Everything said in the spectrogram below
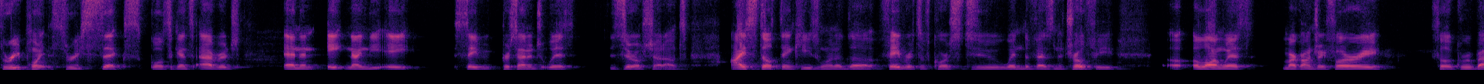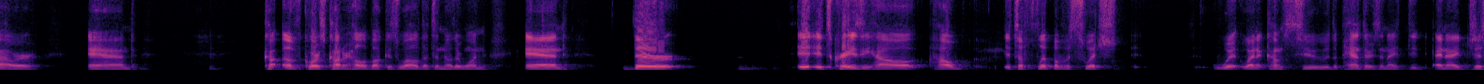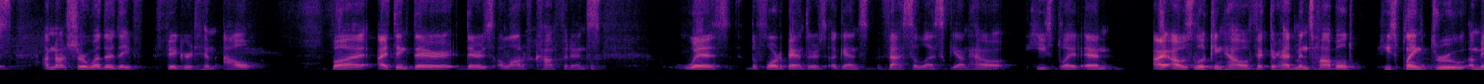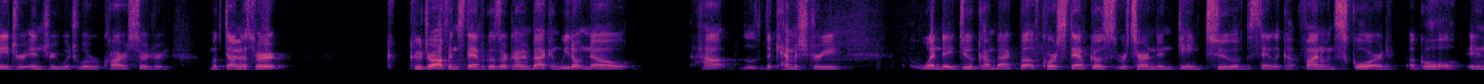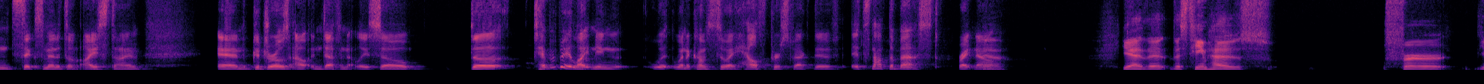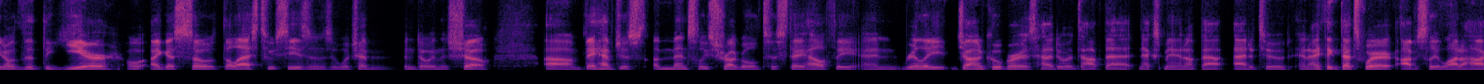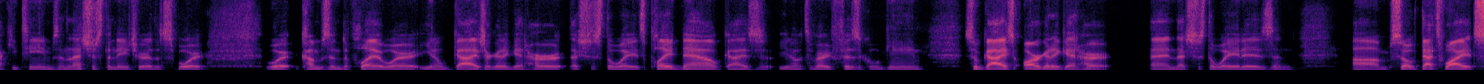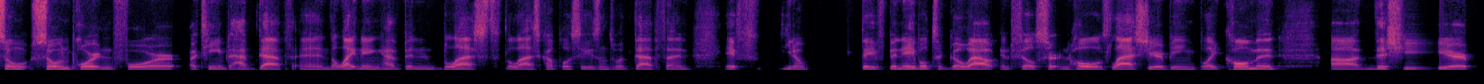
3.36 goals against average, and an 898 save percentage with zero shutouts. I still think he's one of the favorites, of course, to win the Vezina Trophy, uh, along with Marc Andre Fleury, Philipp Grubauer, and of course Connor Hellebuyck as well. That's another one. And they're it, it's crazy how how it's a flip of a switch when it comes to the Panthers. And I th- and I just I'm not sure whether they've figured him out, but I think there there's a lot of confidence with the Florida Panthers against Vasilevskiy on how he's played. And I, I was looking how Victor Hedman's hobbled. He's playing through a major injury, which will require surgery. McDonagh's hurt. Kucherov and Stamkos are coming back, and we don't know how the chemistry when they do come back. But of course, Stamkos returned in game two of the Stanley Cup final and scored a goal in six minutes of ice time. And Gaudreau's out indefinitely. So the Tampa Bay Lightning, when it comes to a health perspective, it's not the best right now. Yeah. Yeah, the, this team has for you know the the year, oh, I guess so the last two seasons in which I've been doing this show, um, they have just immensely struggled to stay healthy. And really, Jon Cooper has had to adopt that next man up attitude. And I think that's where obviously a lot of hockey teams, and that's just the nature of the sport, where it comes into play, where, you know, guys are going to get hurt. That's just the way it's played now. Guys, you know, it's a very physical game. So guys are going to get hurt. And that's just the way it is. And, um, so that's why it's so so important for a team to have depth. And the Lightning have been blessed the last couple of seasons with depth. And if you know they've been able to go out and fill certain holes, last year being Blake Coleman, uh, this year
